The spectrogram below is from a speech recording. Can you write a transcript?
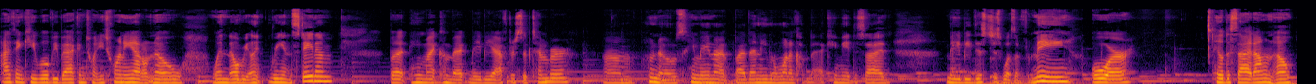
I think he will be back in 2020. I don't know when they'll re- reinstate him, but he might come back maybe after September. Um, who knows? He may not by then even want to come back. He may decide maybe this just wasn't for me, or he'll decide, I don't know,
